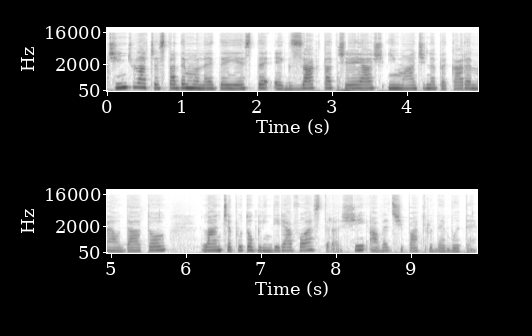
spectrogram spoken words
Cinciul acesta de monede este exact aceeași imagine pe care mi-au dat-o la început oglindirea voastră și aveți și patru de bâte.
